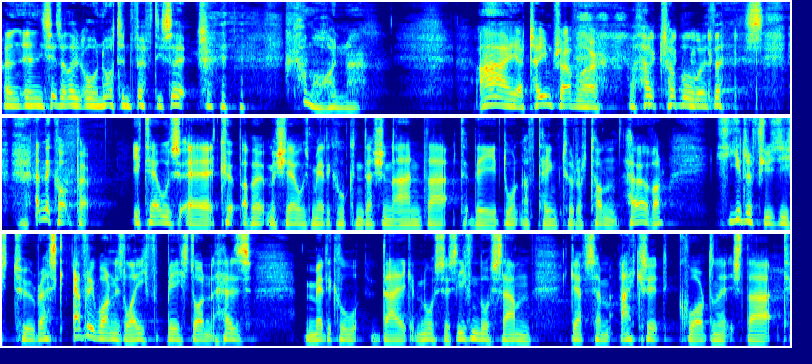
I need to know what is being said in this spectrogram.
And, and he says it loud, oh, not in 56. Come on, man. Aye, a time traveller. I've had trouble with this. In the cockpit, he tells uh, Coop about Michelle's medical condition and that they don't have time to return. However, he refuses to risk everyone's life based on his medical diagnosis, even though Sam gives him accurate coordinates that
